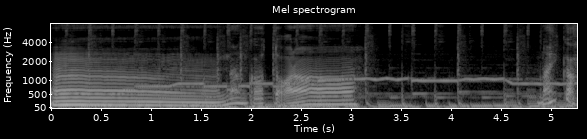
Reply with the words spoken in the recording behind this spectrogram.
うーん、なんかあったかな？ないか。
